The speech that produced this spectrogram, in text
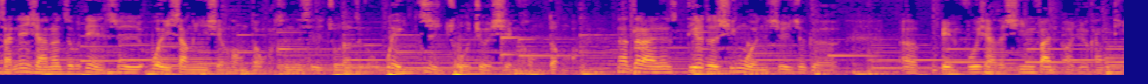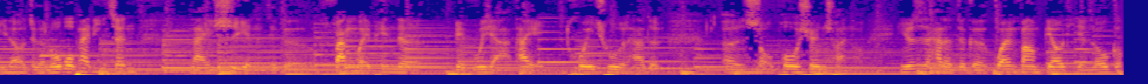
闪电侠呢，这部电影是未上映先轰动，甚至是做到这个未制作就先轰动那再来呢？第二则新闻是这个，呃，蝙蝠侠的新番啊，就刚刚提到这个罗伯·派丁森来饰演的这个番外篇的蝙蝠侠，他也推出了他的呃首波宣传哦，也就是他的这个官方标题的 logo。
